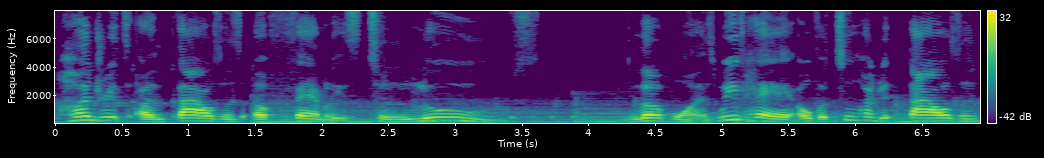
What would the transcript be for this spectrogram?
hundreds and thousands of families to lose loved ones. We've had over 200,000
